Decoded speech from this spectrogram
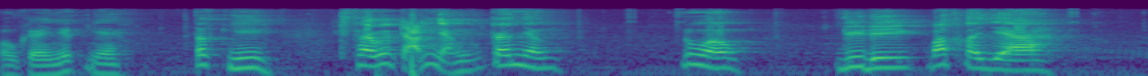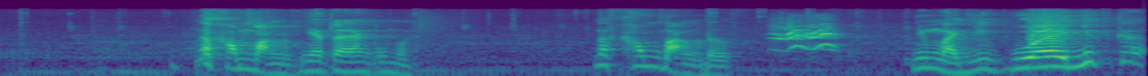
Ok nhất nha. Tất nhiên theo cái cảm nhận của cá nhân đúng không? Duy đi Pattaya nó không bằng Nha Trang của mình. Nó không bằng được. Nhưng mà Duy quê nhất á,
